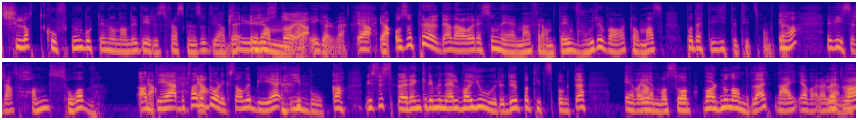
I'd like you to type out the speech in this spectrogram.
slått kofferten borti noen av de dyreste flaskene, så de hadde ramla i gulvet. Og så prøvde jeg da å resonnere meg fram til hvor var Thomas på dette gitte tidspunktet. Det viser seg at han sov. Ja, det vet du hva, det dårligste alibiet i boka. Hvis du spør en kriminell hva gjorde du på tidspunktet jeg var Ja. hjemme og sov. Var det noen andre der? Nei, jeg var alene. Vet du hva?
